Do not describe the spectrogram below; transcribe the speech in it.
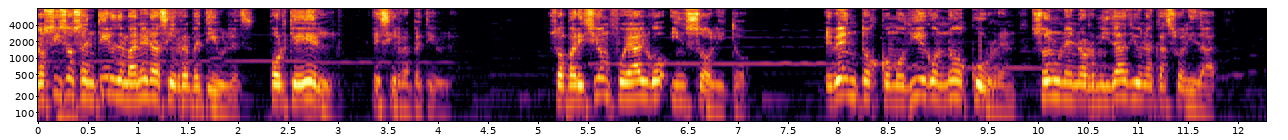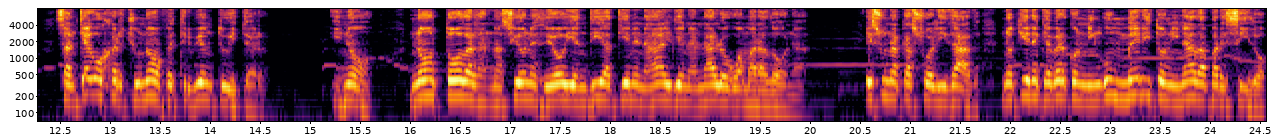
Nos hizo sentir de maneras irrepetibles, porque Él es irrepetible. Su aparición fue algo insólito, Eventos como Diego no ocurren, son una enormidad y una casualidad. Santiago Gerchunov escribió en Twitter, y no, no todas las naciones de hoy en día tienen a alguien análogo a Maradona. Es una casualidad, no tiene que ver con ningún mérito ni nada parecido.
